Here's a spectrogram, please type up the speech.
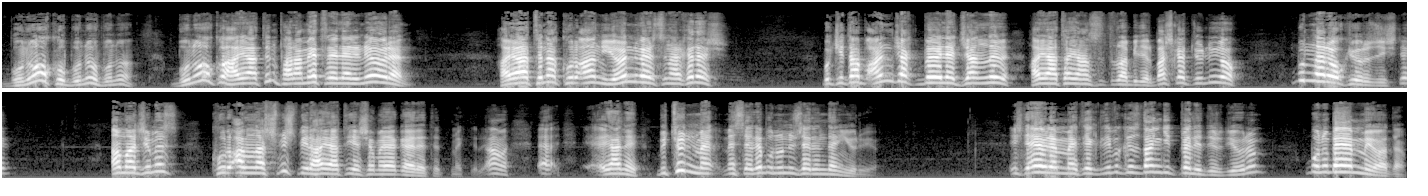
Bunu oku, bunu, bunu. Bunu oku, hayatın parametrelerini öğren. Hayatına Kur'an yön versin arkadaş. Bu kitap ancak böyle canlı hayata yansıtılabilir. Başka türlü yok. Bunları okuyoruz işte. Amacımız Kur'anlaşmış bir hayatı yaşamaya gayret etmektir. Ama e, yani bütün me- mesele bunun üzerinden yürüyor. İşte evlenme teklifi kızdan gitmelidir diyorum. Bunu beğenmiyor adam.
